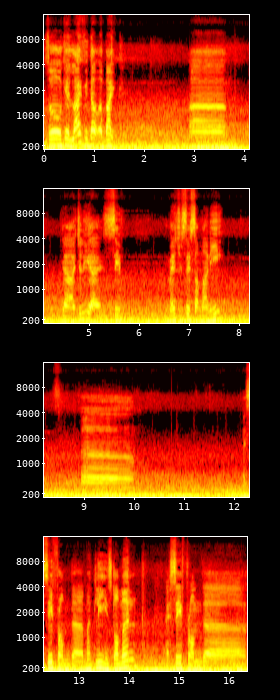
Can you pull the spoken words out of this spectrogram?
So okay life without a bike. Uh, yeah actually I saved managed to save some money. Uh, I saved from the monthly installment I saved from the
